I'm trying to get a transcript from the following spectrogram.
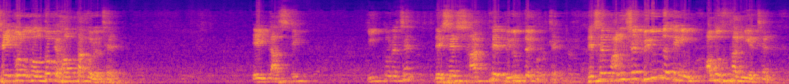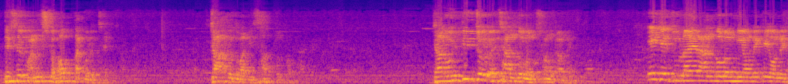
সেই গণতন্ত্রকে হত্যা করেছেন এই কাজটি কি করেছেন দেশের স্বার্থের বিরুদ্ধে করেছেন। দেশের মানুষের বিরুদ্ধে তিনি অবস্থান নিয়েছেন। দেশের মানুষকে হত্যা করেছেন। জাতীয়তাবাদী ছাত্র যার ঐতিহ্য রয়েছে আন্দোলন সংগ্রামে। এই যে জুলাইয়ের আন্দোলন নিয়ে অনেকেই অনেক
